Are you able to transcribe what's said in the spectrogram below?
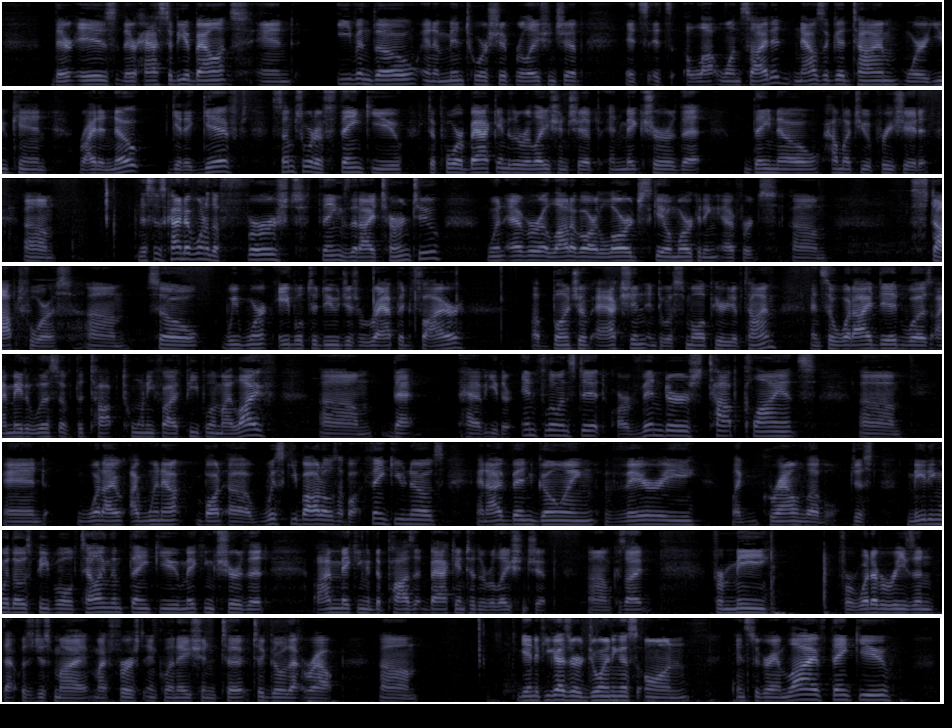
there is there has to be a balance. And even though in a mentorship relationship, it's it's a lot one sided, now's a good time where you can write a note, get a gift, some sort of thank you to pour back into the relationship and make sure that they know how much you appreciate it. Um, this is kind of one of the first things that I turn to whenever a lot of our large scale marketing efforts um, stopped for us. Um, so we weren't able to do just rapid fire a bunch of action into a small period of time. And so what I did was I made a list of the top 25 people in my life um, that have either influenced it, our vendors, top clients, um, and what I, I went out bought uh, whiskey bottles. I bought thank you notes, and I've been going very like ground level, just meeting with those people, telling them thank you, making sure that I'm making a deposit back into the relationship. Because um, I, for me, for whatever reason, that was just my my first inclination to to go that route. Um, again, if you guys are joining us on Instagram Live, thank you.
